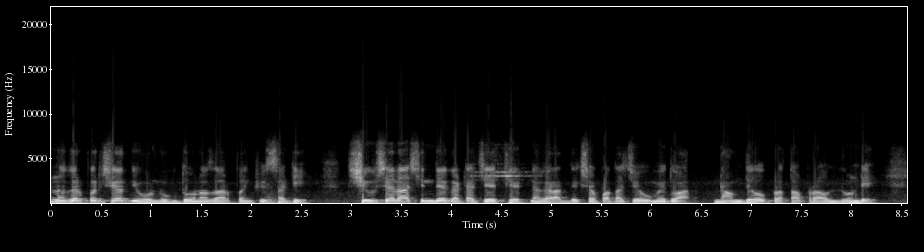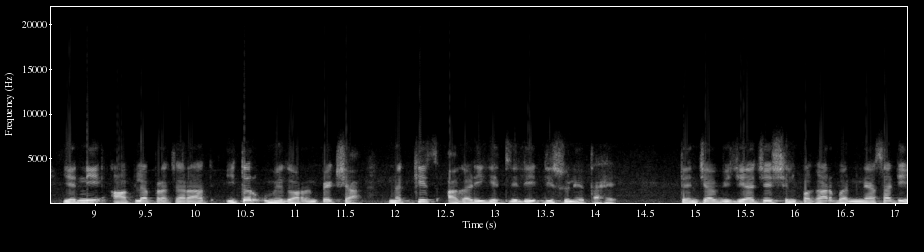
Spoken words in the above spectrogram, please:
नगर परिषद निवडणूक दोन हजार पंचवीससाठी शिवसेना शिंदे गटाचे थेट नगराध्यक्ष पदाचे उमेदवार नामदेव प्रतापराव लोंढे यांनी आपल्या प्रचारात इतर उमेदवारांपेक्षा नक्कीच आघाडी घेतलेली दिसून येत आहे. त्यांच्या विजयाचे शिल्पकार बनण्यासाठी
